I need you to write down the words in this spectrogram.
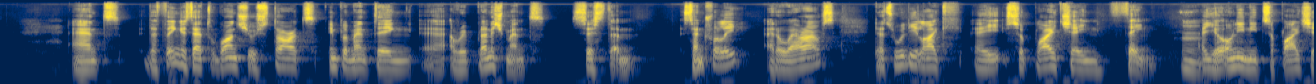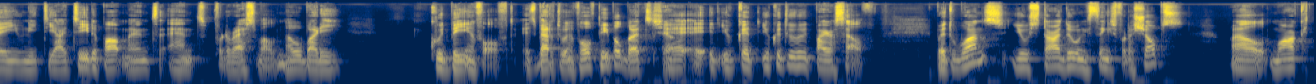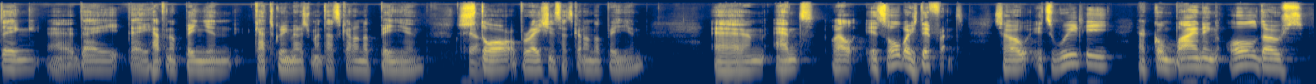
And the thing is that once you start implementing uh, a replenishment system centrally at a warehouse, that's really like a supply chain thing. Mm. And you only need supply chain, you need the IT department, and for the rest, well, nobody could be involved. It's better to involve people, but sure. uh, it, you could you could do it by yourself. But once you start doing things for the shops, well, marketing uh, they they have an opinion, category management has got an opinion, sure. store operations has got an opinion, um, and well, it's always different. So it's really uh, combining all those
